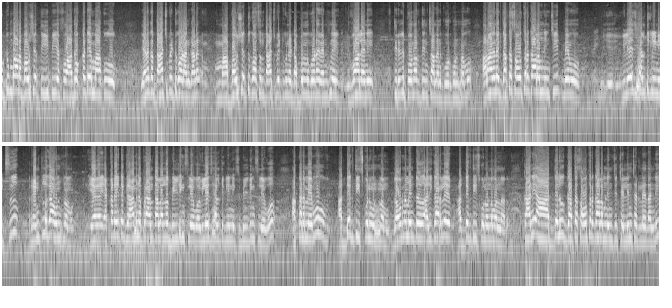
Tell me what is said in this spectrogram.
కుటుంబాల భవిష్యత్తు ఈపీఎఫ్ అదొక్కటే మాకు వెనక దాచిపెట్టుకోవడానికి అనగా మా భవిష్యత్తు కోసం దాచిపెట్టుకునే డబ్బులను కూడా వెంటనే ఇవ్వాలని తిరిగి పునరుద్ధరించాలని కోరుకుంటున్నాము. అలాగనే గత సంవత్సర కాలం నుంచి మేము విలేజ్ హెల్త్ క్లినిక్స్ రెంట్లుగా ఉంటున్నాము. ఎక్కడైతే గ్రామీణ ప్రాంతాలలో బిల్డింగ్స్ లేవో విలేజ్ హెల్త్ క్లినిక్స్ బిల్డింగ్స్ లేవో అక్కడ మేము అద్దెకు తీసుకొని ఉంటున్నాము. గవర్నమెంట్ అధికారులే అద్దెకు తీసుకొని ఉండమన్నారు. కానీ ఆ అద్దెలు గత సంవత్సర కాలం నుంచి చెల్లించట్లేదండి.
